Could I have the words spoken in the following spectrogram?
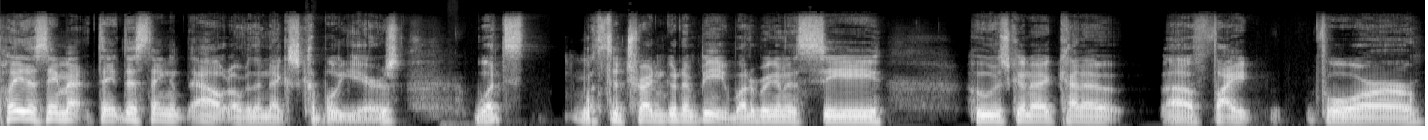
Play the same th- this thing out over the next couple of years. What's what's the trend going to be? What are we going to see? Who's going to kind of uh, fight for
